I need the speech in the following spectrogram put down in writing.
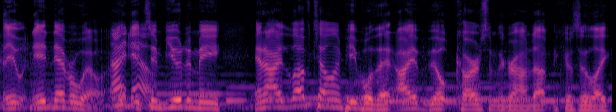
It, it never will. I It- It's imbued in me, and I love telling people that I've built cars from the ground up because they're like,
